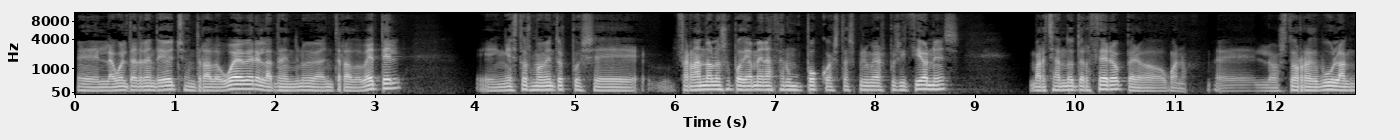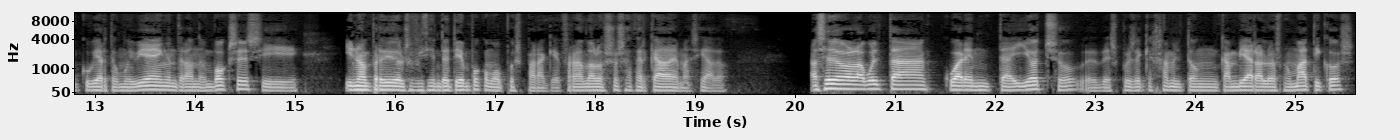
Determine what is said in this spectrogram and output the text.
En la vuelta 38 ha entrado Weber, en la 39 ha entrado Vettel. En estos momentos, pues eh, Fernando Alonso podía amenazar un poco estas primeras posiciones, marchando tercero, pero bueno, eh, los dos Red Bull han cubierto muy bien, entrando en boxes y, y no han perdido el suficiente tiempo como pues para que Fernando Alonso se acercara demasiado. Ha sido la vuelta 48, eh, después de que Hamilton cambiara los neumáticos,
